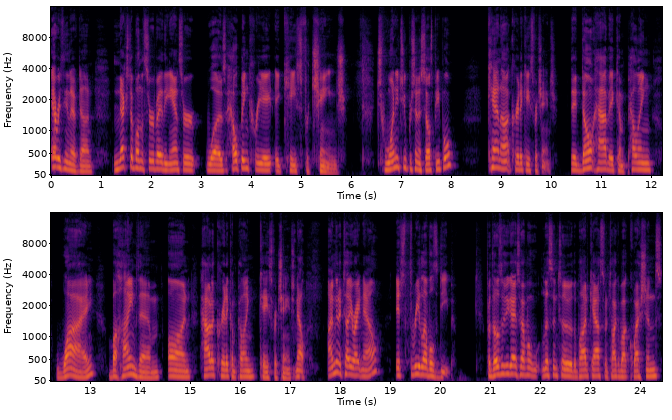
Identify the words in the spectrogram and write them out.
everything that I've done. Next up on the survey, the answer was helping create a case for change. 22% of salespeople cannot create a case for change. They don't have a compelling why behind them on how to create a compelling case for change. Now, I'm going to tell you right now, it's three levels deep. For those of you guys who haven't listened to the podcast and talk about questions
